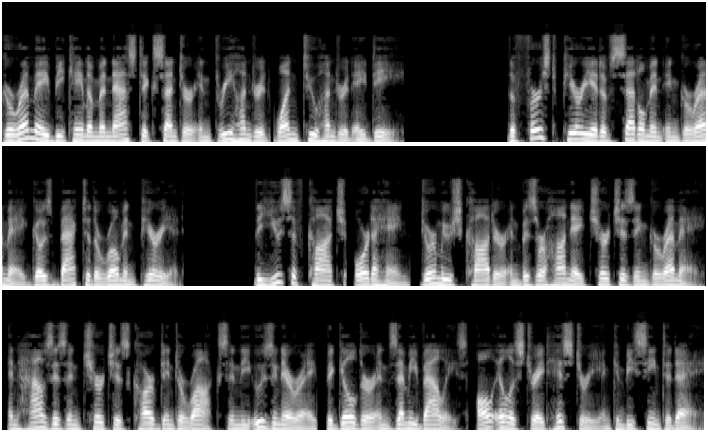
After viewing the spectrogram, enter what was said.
Göreme became a monastic center in 300-1200 AD. The first period of settlement in Göreme goes back to the Roman period. The Yusuf Koç, Ortahan, Durmuş Kadir and Bazarhane churches in Göreme, and houses and churches carved into rocks in the Uzundere, Bagilder and Zemi valleys, all illustrate history and can be seen today.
